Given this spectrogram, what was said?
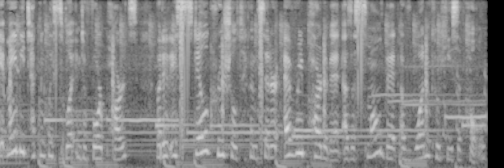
It may be technically split into four parts, but it is still crucial to consider every part of it as a small bit of one cohesive whole.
